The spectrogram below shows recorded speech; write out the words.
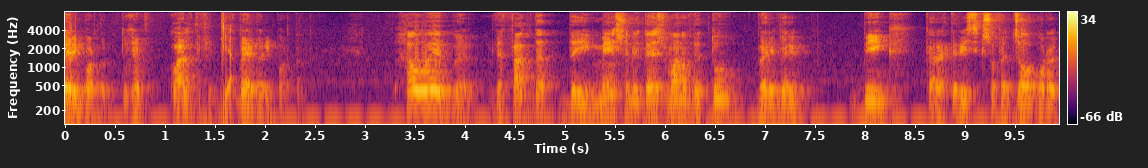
very important to have quality feedback. Yeah. Very very important. However, the fact that they mention it as one of the two very very big characteristics of a job or a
